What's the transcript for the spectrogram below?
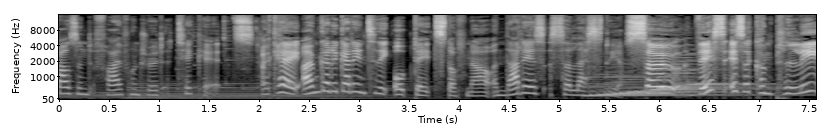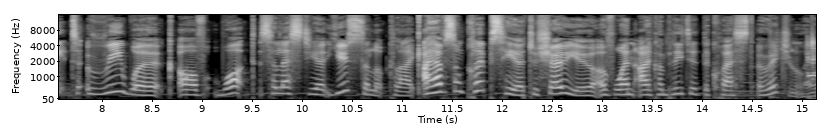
2,500 tickets. Okay, I'm going to get into the update stuff now, and that is Celestia. So this is a complete rework of what Celestia used to look like. I have some clips here to show you of when I completed the quest originally.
